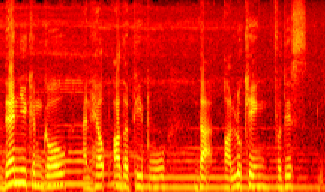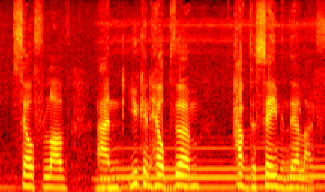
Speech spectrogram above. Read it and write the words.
then you can go and help other people that are looking for this self love and you can help them have the same in their life.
